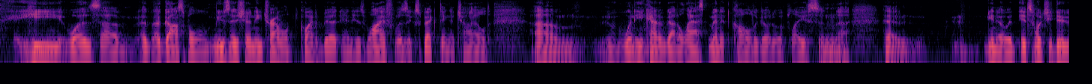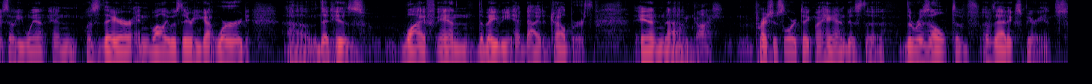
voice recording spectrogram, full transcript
he was um, a, a gospel musician. He traveled quite a bit, and his wife was expecting a child. Um, when he kind of got a last minute call to go to a place and uh, uh, you know, it, it's what you do. So he went and was there, and while he was there, he got word um, that his wife and the baby had died in childbirth. and um, Gosh. precious Lord, take my hand is the the result of of that experience.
